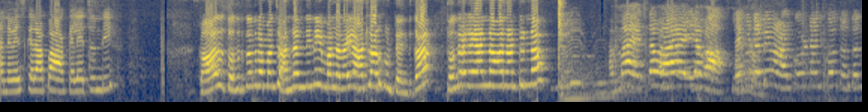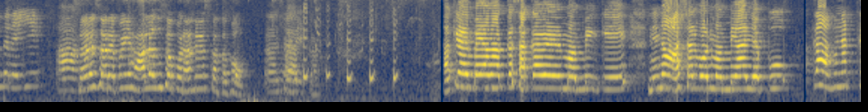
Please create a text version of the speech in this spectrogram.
అన్నం వేసుకురాప ఆకలేతుంది. కాదు తొందర తొందర మంచి అన్నం తిని మళ్ళీ పోయి ఆటలాడుకుంటా ఎందుకా? తొందరగా అన్నావు అని అంటున్నా సరే సరే పోయి హాల్లో చూసా అన్నం వేసుకొస్తా పో. సరే అక్క. అక్క సక్క మమ్మీకి. నేను పోను మమ్మీ అని చెప్పు. అక్క అవునక్క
